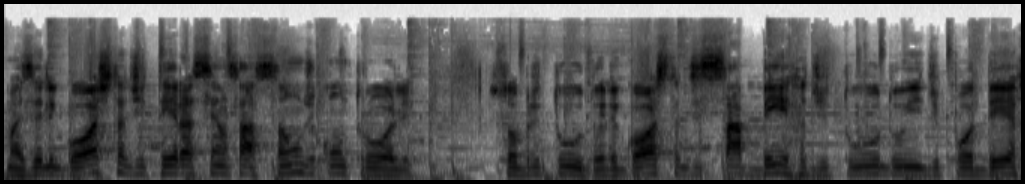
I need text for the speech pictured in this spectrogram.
mas ele gosta de ter a sensação de controle sobre tudo. Ele gosta de saber de tudo e de poder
